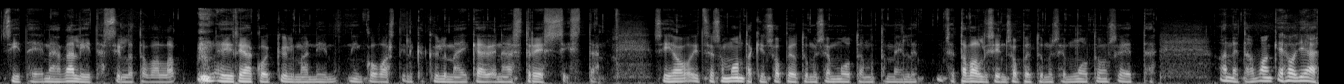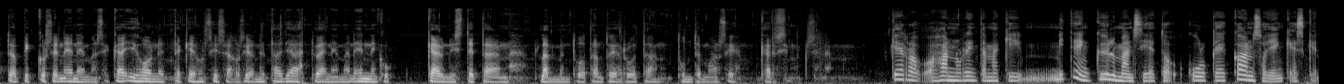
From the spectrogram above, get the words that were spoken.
siitä ei enää välitä sillä tavalla, ei reagoi kylmään niin, niin kovasti, eli kylmä ei käy enää stressistä. Siihen on itse asiassa montakin sopeutumisen muotoa, mutta meille se tavallisin sopeutumisen muoto on se, että annetaan vaan kehon jäähtyä pikkusen enemmän, sekä ihon että kehon sisäosia annetaan jäähtyä enemmän ennen kuin käynnistetään lämmöntuotanto ja ruvetaan tuntemaan se kärsimyksenä. Kerro Hannu Rintämäki, miten kylmän sieto kulkee kansojen kesken?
